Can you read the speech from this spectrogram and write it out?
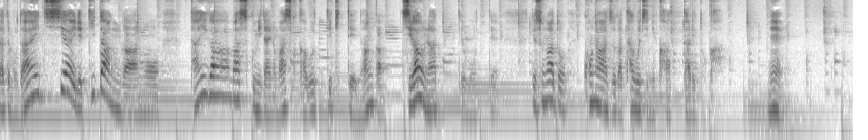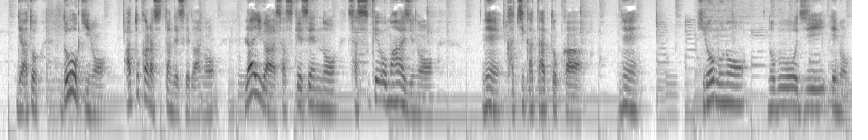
だってもう第1試合でティタンがあのタイガーマスクみたいなマスクかぶってきてなんか違うなって思ってでその後コナーズが田口に勝ったりとかね。であと同期の後から知ったんですけどあのライガーサスケ戦のサスケオマージュのね勝ち方とかね。ヒロムの信王子への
